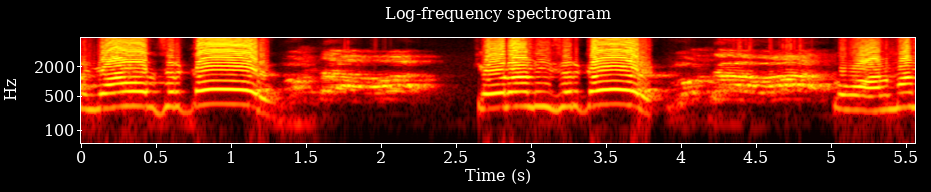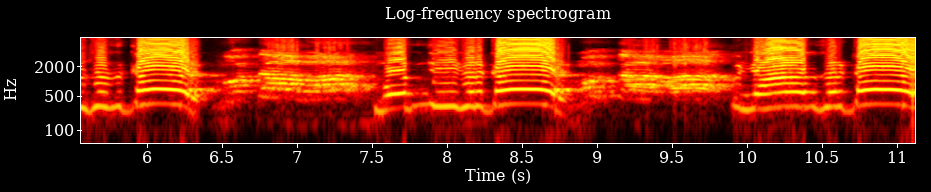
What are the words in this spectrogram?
ਪੰਜਾਬ ਸਰਕਾਰ ਮੁਰਦਾਬਾਦ ਭਗਵਾਨ ਮਾਨ ਸਰਕਾਰ ਮੁਰਦਾਬਾਦ। ਮੋਦੀ ਸਰਕਾਰ ਮੁਰਦਾਬਾਦ। ਪੰਜਾਬ ਸਰਕਾਰ।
